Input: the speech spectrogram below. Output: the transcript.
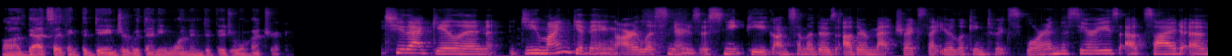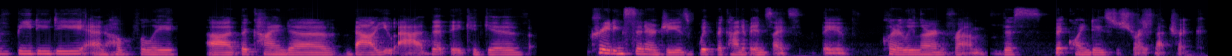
Uh, that's, I think, the danger with any one individual metric. To that, Galen, do you mind giving our listeners a sneak peek on some of those other metrics that you're looking to explore in the series outside of BDD and hopefully uh, the kind of value add that they could give, creating synergies with the kind of insights they've clearly learned from this Bitcoin Days Destroyed metric?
